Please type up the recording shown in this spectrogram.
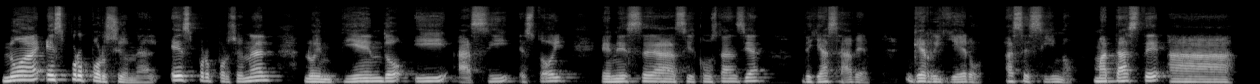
No es proporcional, es proporcional, lo entiendo y así estoy en esa circunstancia de, ya saben, guerrillero, asesino, mataste a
